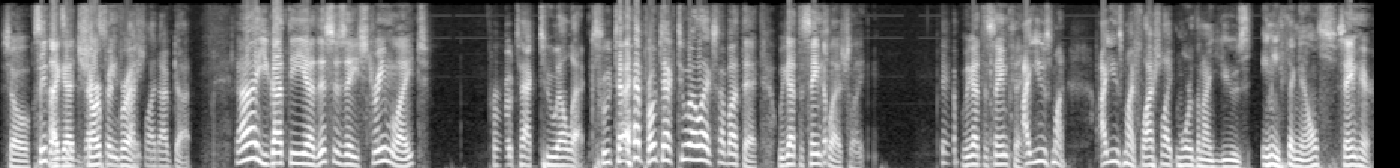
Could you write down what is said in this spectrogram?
So See, I got sharp and bright. Flashlight I've got. Ah, you got the, uh, this is a Streamlight ProTac 2LX. ProTac ProTac 2LX. How about that? We got the same flashlight. Yep. We got the same thing. I use my I use my flashlight more than I use anything else. Same here.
